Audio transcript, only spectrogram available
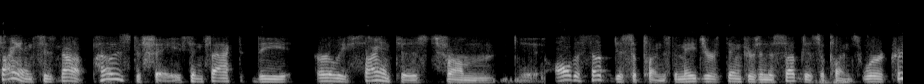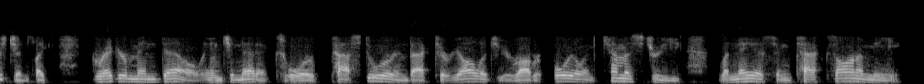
science is not opposed to faith. In fact, the early scientists from all the subdisciplines, the major thinkers in the subdisciplines, were Christians, like Gregor Mendel in genetics, or Pasteur in bacteriology, or Robert Boyle in chemistry, Linnaeus in taxonomy,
